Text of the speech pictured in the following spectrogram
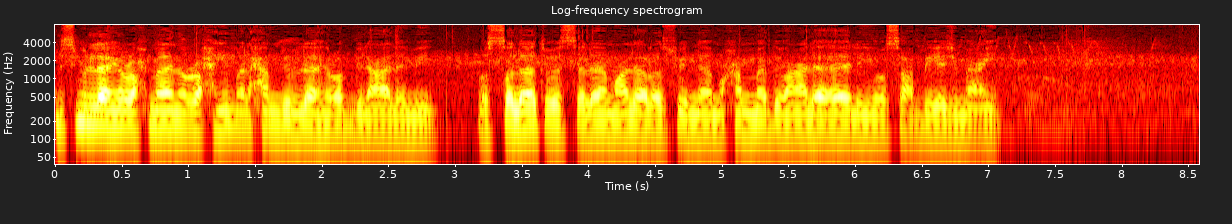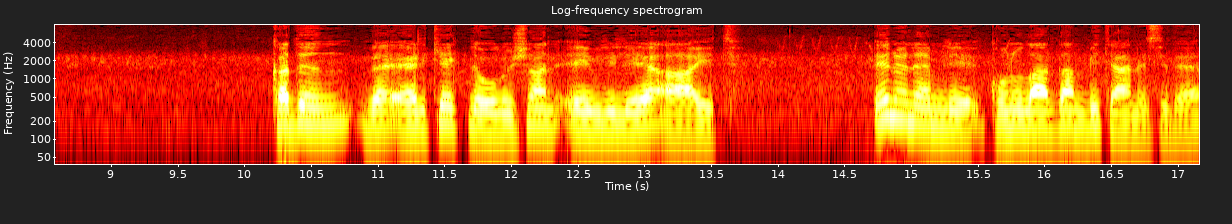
Bismillahirrahmanirrahim. Elhamdülillahi Rabbil alemin. Ve salatu ve selamu ala Resulina Muhammed ve ala alihi ve sahbihi ecma'in. Kadın ve erkekle oluşan evliliğe ait en önemli konulardan bir tanesi de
